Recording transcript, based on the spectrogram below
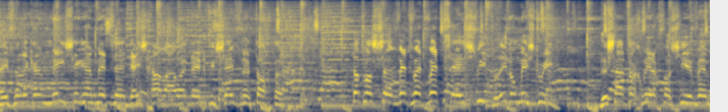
Even lekker meezingen met eh, deze gouden 1987. Dat was eh, Wet Wet Wet en Sweet Little Mystery. De zaterdagmiddag van CFM.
